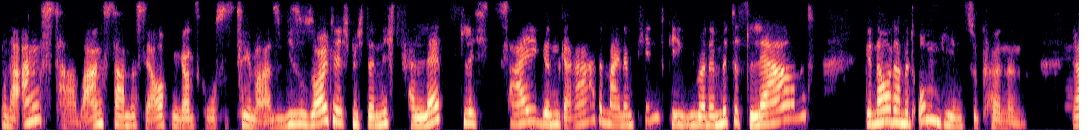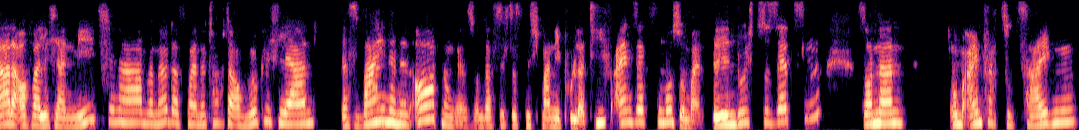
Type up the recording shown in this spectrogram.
oder Angst habe? Angst haben ist ja auch ein ganz großes Thema. Also wieso sollte ich mich denn nicht verletzlich zeigen, gerade meinem Kind gegenüber, damit es lernt, genau damit umgehen zu können? Gerade auch, weil ich ein Mädchen habe, ne, dass meine Tochter auch wirklich lernt, dass Weinen in Ordnung ist und dass ich das nicht manipulativ einsetzen muss, um meinen Willen durchzusetzen, sondern um einfach zu zeigen,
